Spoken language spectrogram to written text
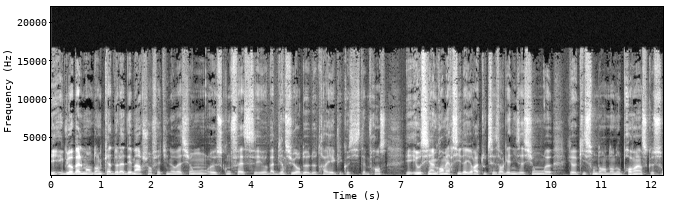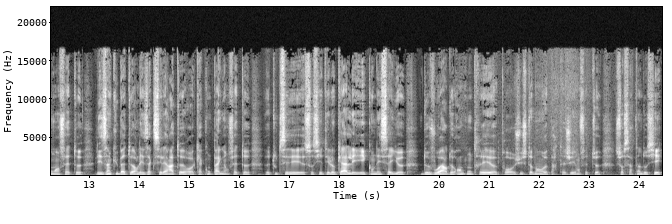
Et, globalement, dans le cadre de la démarche en fait innovation, euh, ce qu'on fait, c'est euh, bah, bien sûr de, travailler avec l'écosystème France, et, aussi un grand merci d'ailleurs à toutes ces organisations euh, qui sont dans, nos provinces, que sont en fait les incubateurs, les accélérateurs qu'accompagnent en fait toutes ces sociétés locales et, et qu'on essaye de voir, de rencontrer pour justement partager en fait sur certains dossiers.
